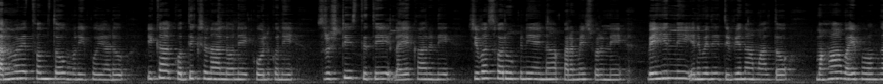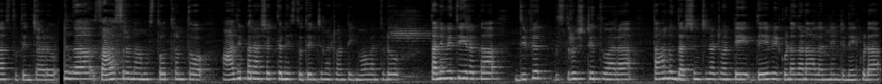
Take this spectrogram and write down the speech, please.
తన్మయత్వంతో మునిగిపోయాడు. ఇక కొద్ది క్షణాల్లోనే కోలుకొని సృష్టి స్థితి లయకారిణి శివస్వరూపిణి అయిన పరమేశ్వరుని వెయ్యిన్ని ఎనిమిది దివ్యనామాలతో మహావైభవంగా స్తుతించాడు. సహస్రనామ స్తోత్రంతో ఆదిపరాశక్తిని స్థుతించినటువంటి హిమవంతుడు తనివి తీరక దివ్య దృష్టి ద్వారా తాను దర్శించినటువంటి దేవి గుణగణాలన్నింటినీ కూడా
